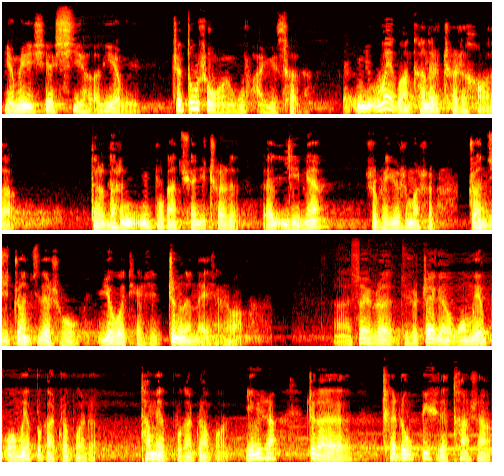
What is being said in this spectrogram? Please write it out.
有没有一些细小的裂纹？这都是我们无法预测的。你外观看的车是好的，但是但是你不敢确定车的呃里面是不是有什么事？撞击撞击的时候越过铁线正的那一下是吧？嗯，所以说就是这个我们也我们也不敢做保证。他们也不敢做保证，因为啥？这个车轴必须得烫伤。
